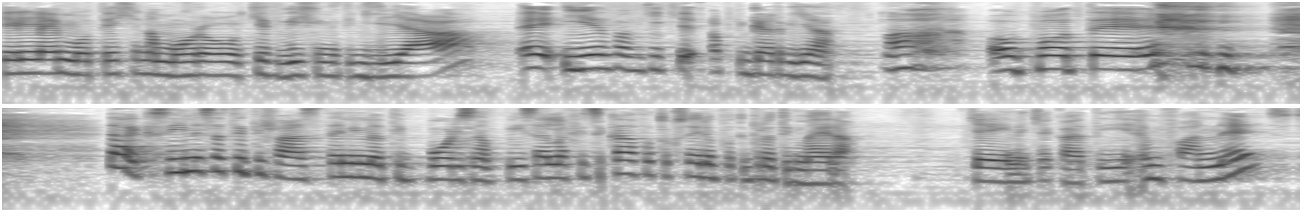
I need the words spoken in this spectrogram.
και λέμε ότι έχει ένα μωρό και δείχνει την κοιλιά, ε, η Εύα βγήκε από την καρδιά. Οπότε, εντάξει, είναι σε αυτή τη φάση. Δεν είναι ότι μπορείς να πεις, αλλά φυσικά θα το ξέρει από την πρώτη μέρα. Και είναι και κάτι εμφανές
